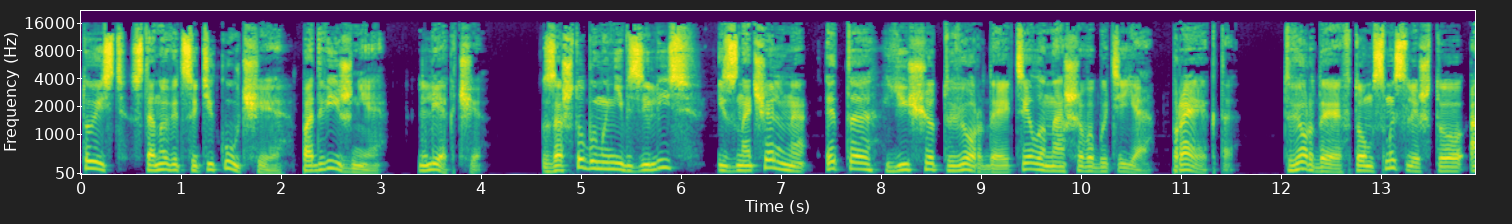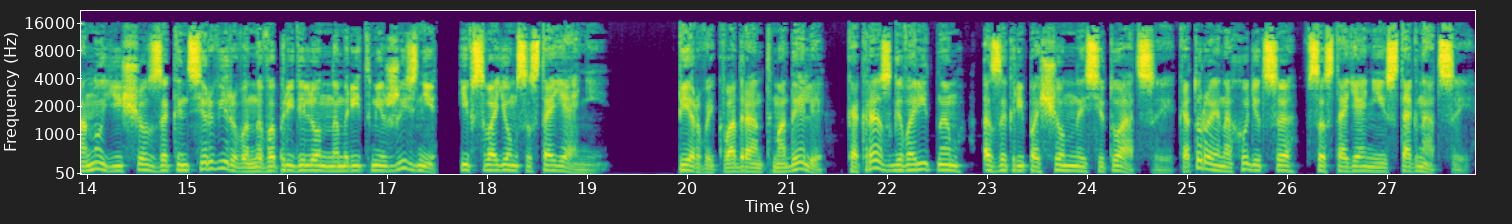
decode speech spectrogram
То есть становится текучее, подвижнее, легче. За что бы мы ни взялись, изначально это еще твердое тело нашего бытия, проекта. Твердое в том смысле, что оно еще законсервировано в определенном ритме жизни и в своем состоянии. Первый квадрант модели как раз говорит нам о закрепощенной ситуации, которая находится в состоянии стагнации.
